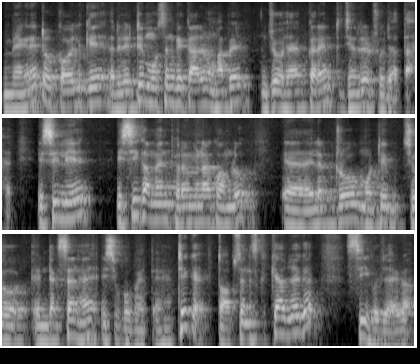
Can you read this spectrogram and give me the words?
magnet और कॉयल के रिलेटिव मोशन के कारण वहाँ पे जो है करंट जनरेट हो जाता है। इसीलिए इसी का मेन फेरोमिना को हम लोग इलेक्ट्रोमोटिव जो इंडक्शन है, इसी को कहते हैं। ठीक है? तो ऑप्शन इसका क्या हो जाएगा? सी हो जाएगा।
